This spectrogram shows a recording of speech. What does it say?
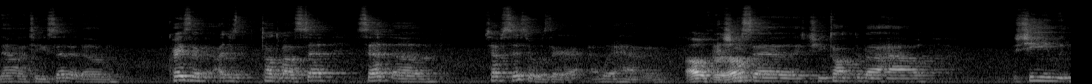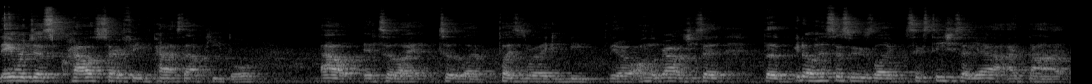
now until you said it. Um, crazy. thing, I just talked about Seth. Seth. Um, Seth's sister was there when it happened. Oh, for and she said she talked about how she they were just crowd surfing past out people out into like to like places where they could be you know on the ground. She said the you know his sister's like sixteen. She said yeah I thought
